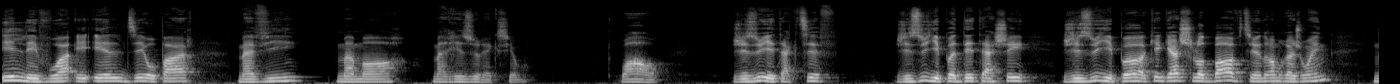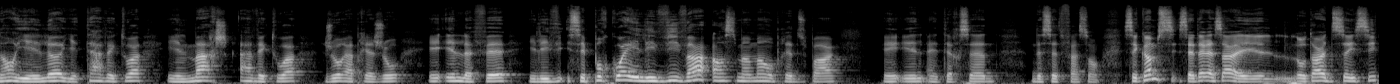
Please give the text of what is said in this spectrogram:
il les voit et il dit au Père, ma vie, ma mort, ma résurrection. Wow! Jésus, il est actif. Jésus, n'est pas détaché. Jésus, il n'est pas, OK, gâche l'autre bord, tu viendras me rejoindre. Non, il est là, il est avec toi, et il marche avec toi jour après jour, et il le fait. Est, c'est pourquoi il est vivant en ce moment auprès du Père, et il intercède de cette façon. C'est comme si, c'est intéressant, l'auteur dit ça ici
